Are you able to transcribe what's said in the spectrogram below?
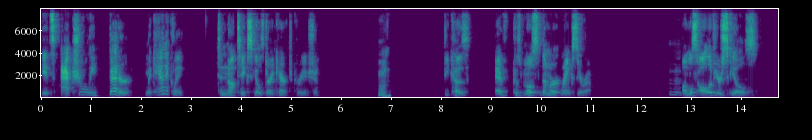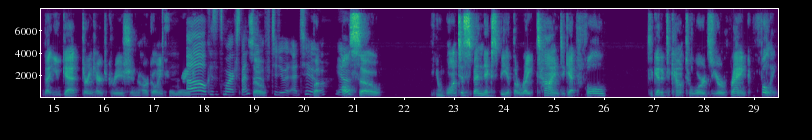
it's actually better mechanically to not take skills during character creation. Hmm. Because because most of them are at rank zero. Mhm. Almost all of your skills that you get during character creation are going from rank. Oh, because it's more expensive to do it at two. but yeah. Also, you want to spend XP at the right time to get full, to get it to count towards your rank fully.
